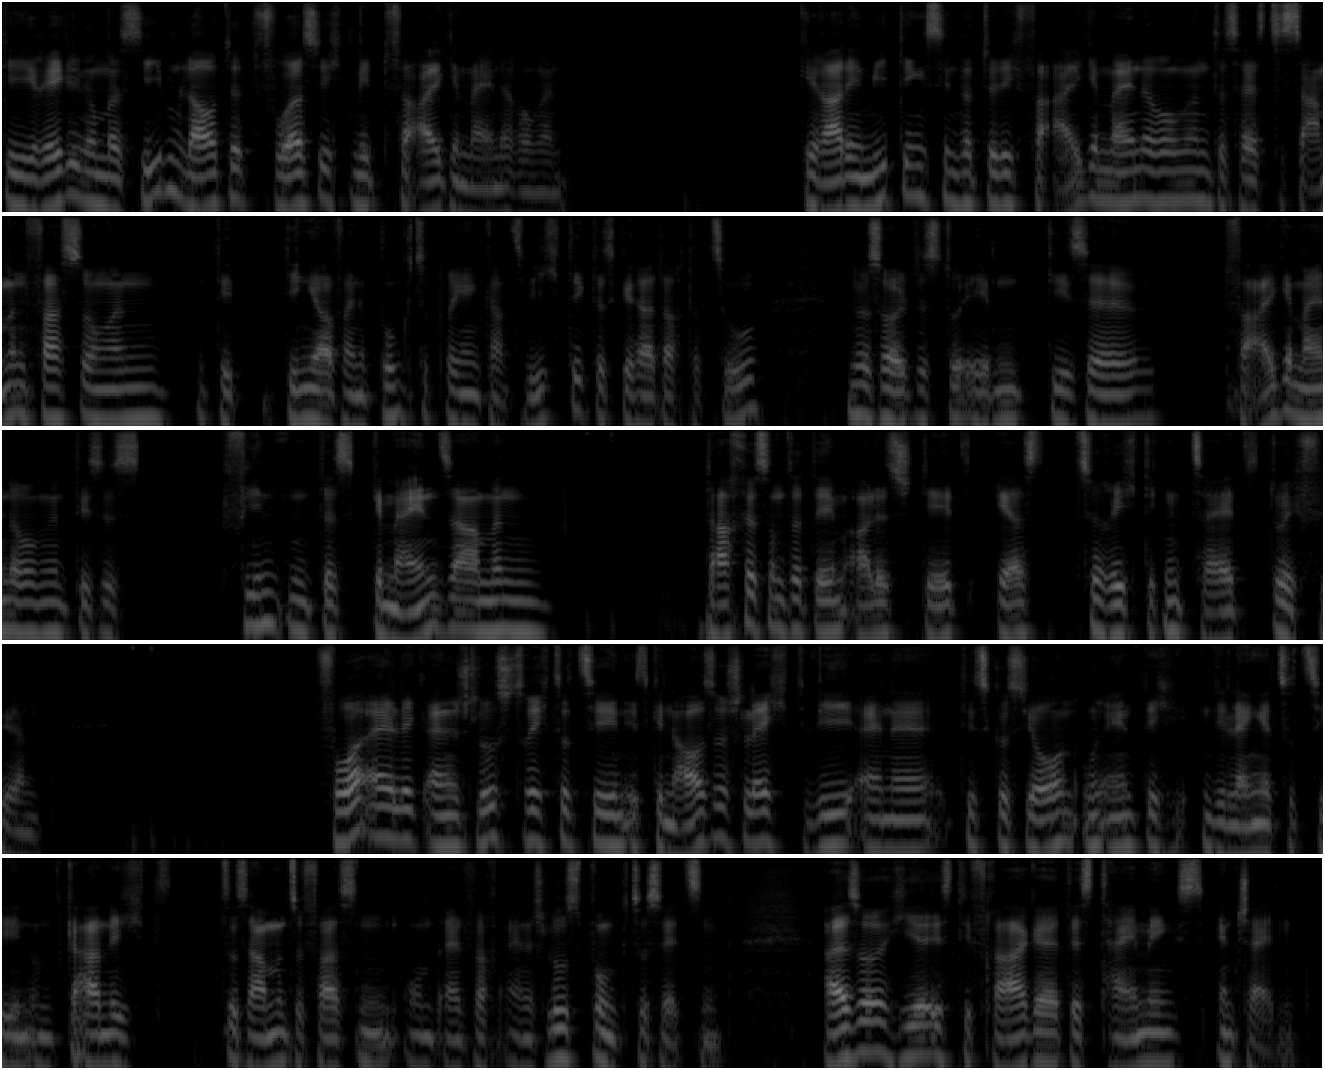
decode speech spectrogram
Die Regel Nummer 7 lautet Vorsicht mit Verallgemeinerungen. Gerade in Meetings sind natürlich Verallgemeinerungen, das heißt Zusammenfassungen und die Dinge auf einen Punkt zu bringen, ganz wichtig. Das gehört auch dazu. Nur solltest du eben diese Verallgemeinerungen, dieses Finden des gemeinsamen Daches, unter dem alles steht, erst zur richtigen Zeit durchführen. Voreilig einen Schlussstrich zu ziehen, ist genauso schlecht wie eine Diskussion unendlich in die Länge zu ziehen und gar nicht zusammenzufassen und einfach einen Schlusspunkt zu setzen. Also hier ist die Frage des Timings entscheidend.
